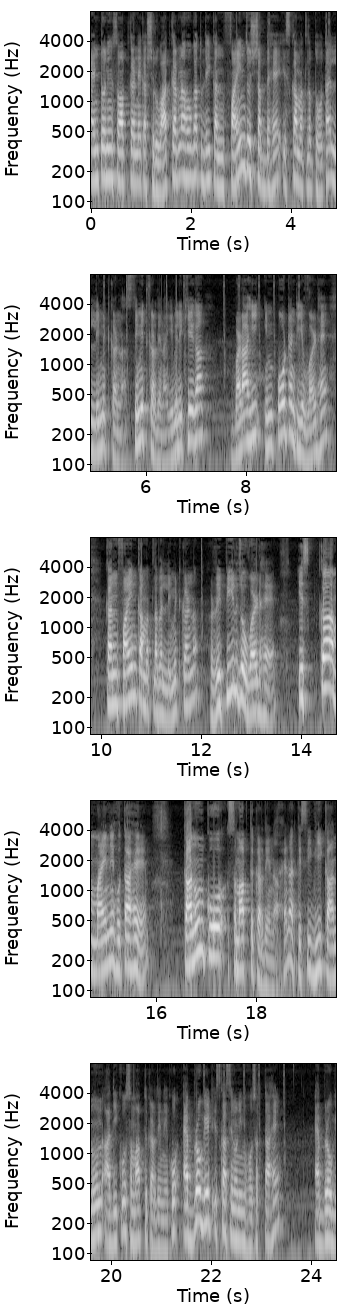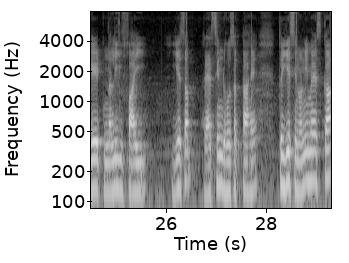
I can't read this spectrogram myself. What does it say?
एंटोनिम समाप्त करने का शुरुआत करना होगा। तो देखिए कन्फाइन जो शब्द है, इसका मतलब तो होता है लिमिट करना, सीमित कर देना। ये भी लिखिएगा। बड़ा ही इंपॉर्टेंट ये वर्ड है। कन्फाइन का मतलब है लिमिट करना। रिपील जो वर्ड है, इसका मायने होता है कानून को समाप्त कर देना, है ना? किसी भी कानून आदि को समाप्त कर देने को। एब्रोगेट इसका सिनोनिम हो सकता है। एब्रोगेट नलीफाई ये सब रेसिंड हो सकता है। तो ये सिनोनिम है इसका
